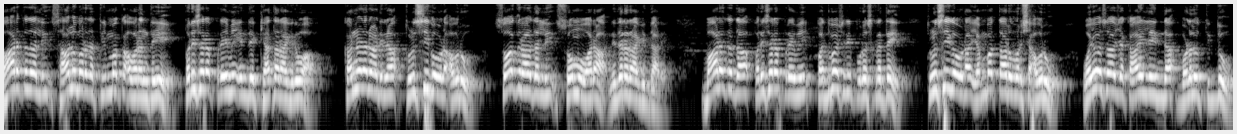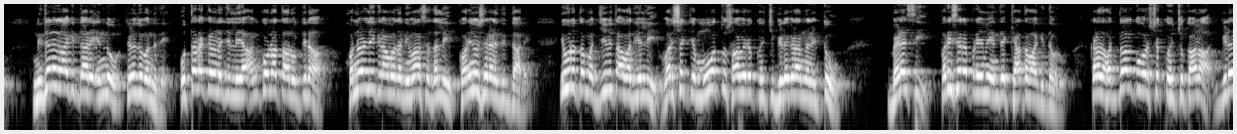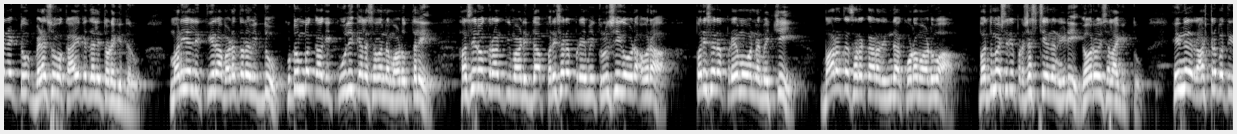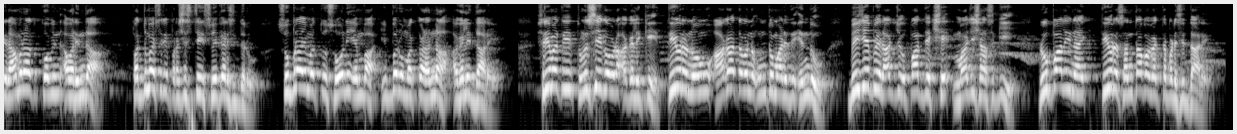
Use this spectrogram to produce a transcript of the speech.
ಭಾರತದಲ್ಲಿ ಸಾಲುಮರದ ತಿಮ್ಮಕ್ಕ ಅವರಂತೆಯೇ ಪರಿಸರ ಪ್ರೇಮಿ ಎಂದೇ ಖ್ಯಾತರಾಗಿರುವ ಕನ್ನಡ ನಾಡಿನ ತುಳಸಿಗೌಡ ಅವರು ಸ್ವಗೃಹದಲ್ಲಿ ಸೋಮವಾರ ನಿಧನರಾಗಿದ್ದಾರೆ. ಭಾರತದ ಪರಿಸರ ಪ್ರೇಮಿ ಪದ್ಮಶ್ರೀ ಪುರಸ್ಕೃತೆ ತುಳಸಿಗೌಡ ಎಂಬತ್ತಾರು ವರ್ಷ ಅವರು ವಯೋಸಹಜ ಕಾಯಿಲೆಯಿಂದ ಬಳಲುತ್ತಿದ್ದು ನಿಧನರಾಗಿದ್ದಾರೆ ಎಂದು ತಿಳಿದುಬಂದಿದೆ ಉತ್ತರ ಕನ್ನಡ ಜಿಲ್ಲೆಯ ಅಂಕೋಲಾ ತಾಲೂಕಿನ ಹೊನ್ನಳ್ಳಿ ಗ್ರಾಮದ ನಿವಾಸದಲ್ಲಿ ಕೊನೆಯುಸಿರೆಳೆದಿದ್ದಾರೆ ಇವರು ತಮ್ಮ ಜೀವಿತಾವಧಿಯಲ್ಲಿ ವರ್ಷಕ್ಕೆ ಮೂವತ್ತು ಸಾವಿರಕ್ಕೂ ಹೆಚ್ಚು ಗಿಡಗಳನ್ನು ನೆಟ್ಟು ಬೆಳೆಸಿ ಪರಿಸರ ಪ್ರೇಮಿ ಎಂದೇ ಖ್ಯಾತವಾಗಿದ್ದವರು. ಕಳೆದ ಹದಿನಾಲ್ಕು ವರ್ಷಕ್ಕೂ ಹೆಚ್ಚು ಕಾಲ ಗಿಡ ನೆಟ್ಟು ಬೆಳೆಸುವ ಕಾಯಕದಲ್ಲಿ ತೊಡಗಿದ್ದರು. ಮನೆಯಲ್ಲಿ ತೀರಾ ಬಡತನವಿದ್ದು ಕುಟುಂಬಕ್ಕಾಗಿ ಕೂಲಿ ಕೆಲಸವನ್ನು ಮಾಡುತ್ತಲೇ ಹಸಿರು ಕ್ರಾಂತಿ ಮಾಡಿದ್ದ ಪರಿಸರ ಪ್ರೇಮಿ ತುಳಸಿಗೌಡ ಅವರ ಪರಿಸರ ಪ್ರೇಮವನ್ನು ಮೆಚ್ಚಿ ಭಾರತ ಸರ್ಕಾರದಿಂದ ಕೊಡಮಾಡುವ ಪದ್ಮಶ್ರೀ ಪ್ರಶಸ್ತಿಯನ್ನು ನೀಡಿ ಗೌರವಿಸಲಾಗಿತ್ತು. ಹಿಂದಿನ ರಾಷ್ಟ್ರಪತಿ ರಾಮನಾಥ್ ಕೋವಿಂದ್ ಅವರಿಂದ ಪದ್ಮಶ್ರೀ ಪ್ರಶಸ್ತಿ ಸ್ವೀಕರಿಸಿದ್ದರು. ಸುಬ್ರಾಯ್ ಮತ್ತು ಸೋನಿ ಎಂಬ ಇಬ್ಬರು ಮಕ್ಕಳನ್ನು ಅಗಲಿದ್ದಾರೆ. ಶ್ರೀಮತಿ ತುಳಸಿಗೌಡ ಅಗಲಿಕೆ ತೀವ್ರ ನೋವು, ಆಘಾತವನ್ನು ಉಂಟು ಮಾಡಿದೆ ಎಂದು ಬಿಜೆಪಿ ರಾಜ್ಯ ಉಪಾಧ್ಯಕ್ಷೆ ಮಾಜಿ ಶಾಸಕಿ ರೂಪಾಲಿ ನಾಯ್ಕ್ ತೀವ್ರ ಸಂತಾಪ ವ್ಯಕ್ತಪಡಿಸಿದ್ದಾರೆ.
